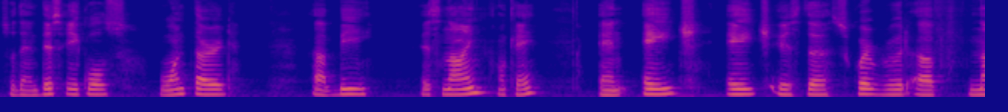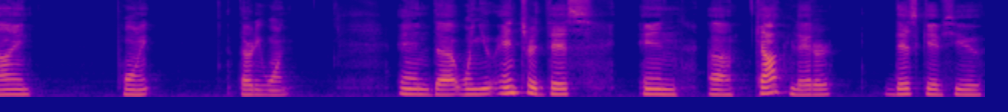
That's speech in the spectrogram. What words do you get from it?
So then this equals one third uh, B is 9, okay, and H, H is the square root of 9.31. And uh, when you enter this in a calculator, this gives you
